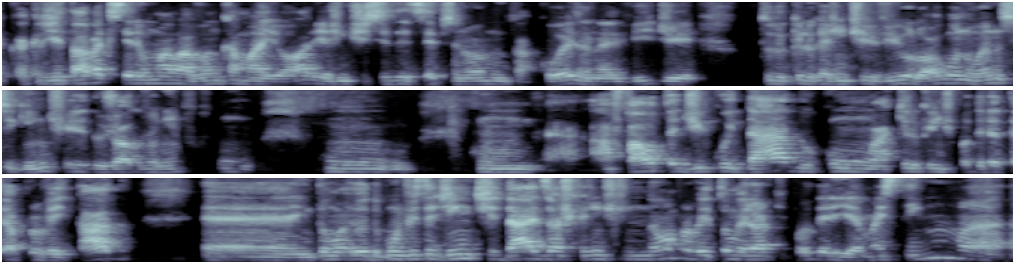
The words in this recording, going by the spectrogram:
acreditava que seria uma alavanca maior e a gente se decepcionou muita coisa, né, vi de tudo aquilo que a gente viu logo no ano seguinte dos Jogos Olímpicos com, com, com a falta de cuidado com aquilo que a gente poderia ter aproveitado. É, então, eu, do ponto de vista de entidades, acho que a gente não aproveitou melhor que poderia, mas tem uma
